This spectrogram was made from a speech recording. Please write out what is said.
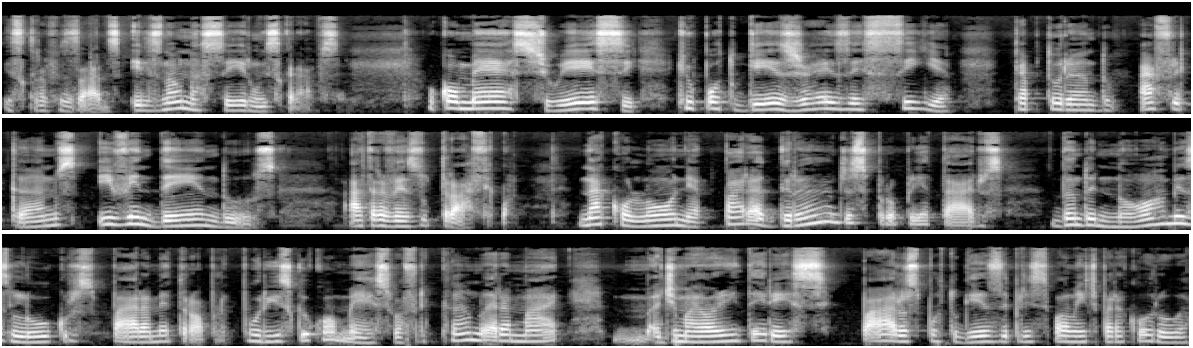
escravizados, eles não nasceram escravos. O comércio, esse que o português já exercia, capturando africanos e vendendo-os através do tráfico, na colônia para grandes proprietários, dando enormes lucros para a metrópole. Por isso que o comércio africano era de maior interesse para os portugueses e principalmente para a coroa.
